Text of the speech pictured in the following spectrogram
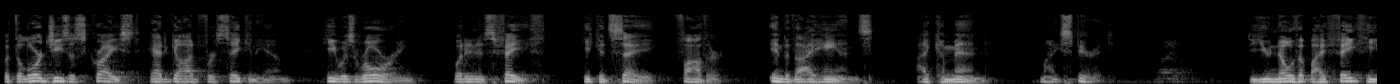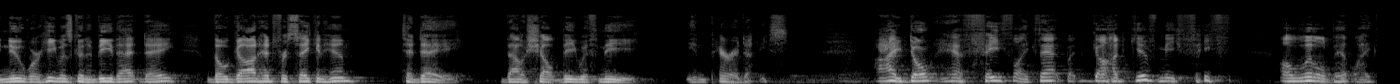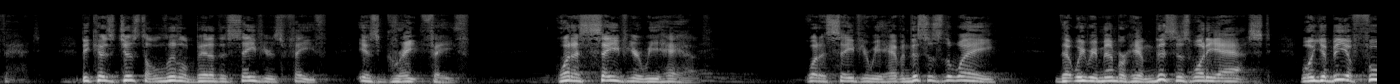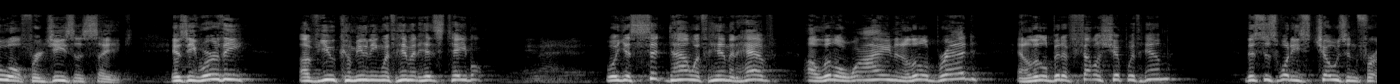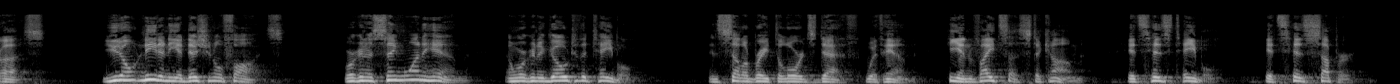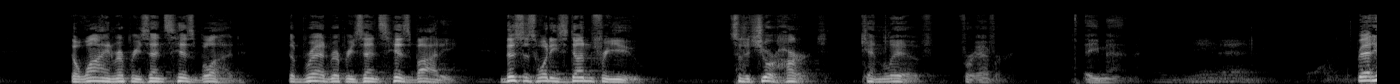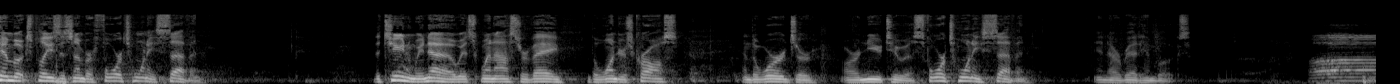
But the Lord Jesus Christ, had God forsaken him, he was roaring, but in his faith he could say, Father, into thy hands I commend my spirit. Do you know that by faith he knew where he was going to be that day? Though God had forsaken him, today thou shalt be with me in paradise. I don't have faith like that, but God, give me faith a little bit like that. Because just a little bit of the Savior's faith is great faith. What a Savior we have. What a Savior we have. And this is the way that we remember Him. This is what He asked. Will you be a fool for Jesus' sake? Is He worthy of you communing with Him at His table? Amen. Will you sit down with Him and have a little wine and a little bread and a little bit of fellowship with Him? This is what He's chosen for us. You don't need any additional thoughts. We're going to sing one hymn and we're going to go to the table and celebrate the Lord's death with Him. He invites us to come. It's His table, it's His supper. The wine represents His blood, the bread represents His body. This is what He's done for you so that your heart can live forever. Amen. Amen. Red Hymn Books, please. It's number 427. The tune we know, it's When I Survey the Wondrous Cross, and the words are, are new to us. 427 in our red hymn books. Uh...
